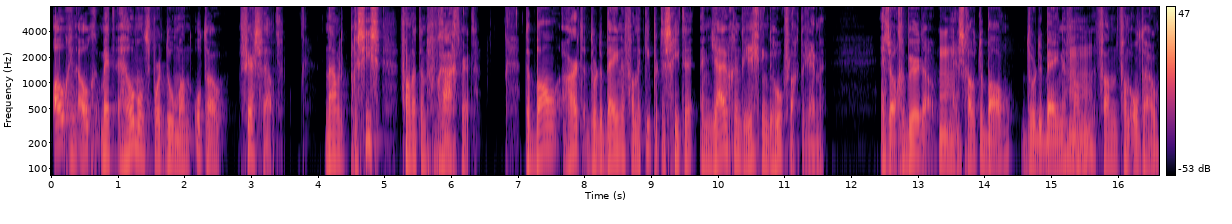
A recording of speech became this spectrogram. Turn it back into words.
oog in oog met Helmond Sportdoelman Otto Versveld. Namelijk precies van wat hem gevraagd werd. De bal hard door de benen van de keeper te schieten en juichend richting de hoekvlag te rennen. En zo gebeurde ook. Hij schoot de bal door de benen van, van, van Otto.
